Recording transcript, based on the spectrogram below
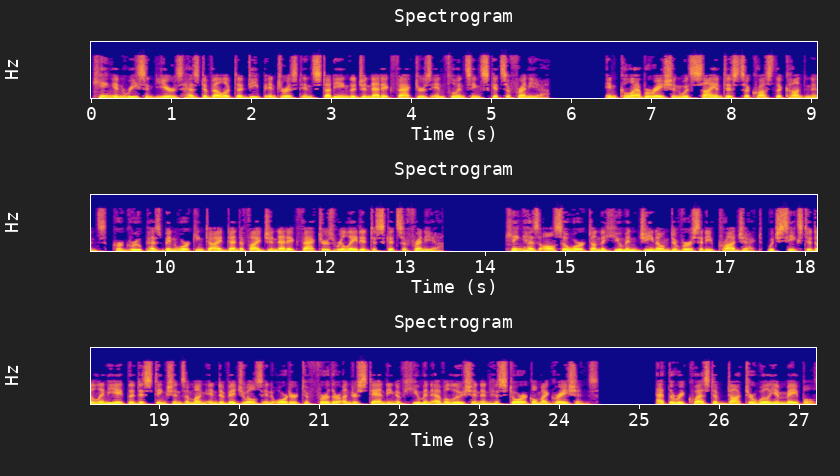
King in recent years has developed a deep interest in studying the genetic factors influencing schizophrenia. In collaboration with scientists across the continents, her group has been working to identify genetic factors related to schizophrenia. King has also worked on the Human Genome Diversity Project, which seeks to delineate the distinctions among individuals in order to further understanding of human evolution and historical migrations. At the request of Dr. William Maples,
